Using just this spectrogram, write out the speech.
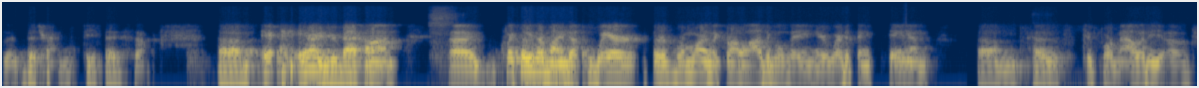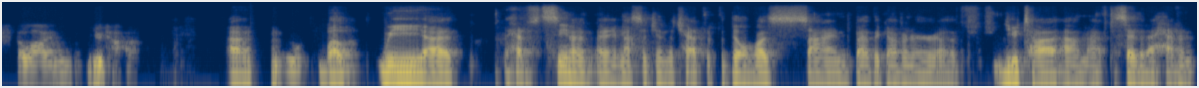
the, the trend these days. So, um, Aaron, you're back on. Uh, quickly remind us where, sort of, we're more in the chronological vein here. Where do things stand um, as to formality of the law in Utah? Um, well, we uh, have seen a, a, message in the chat that the bill was signed by the governor of Utah. Um, I have to say that I haven't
